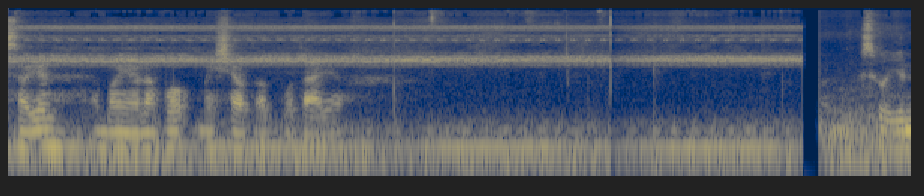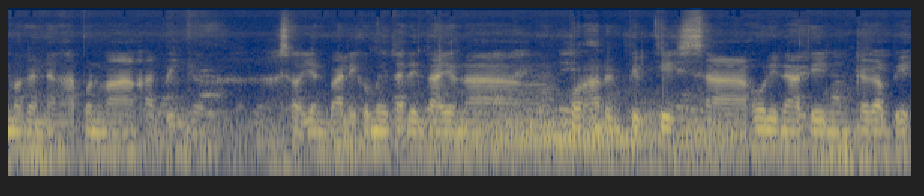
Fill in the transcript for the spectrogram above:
So yun, abangan lang po. May shoutout po tayo. So yun, magandang hapon mga ka-adventure. So yun, bali kumita din tayo ng 450 sa huli natin kagabi.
